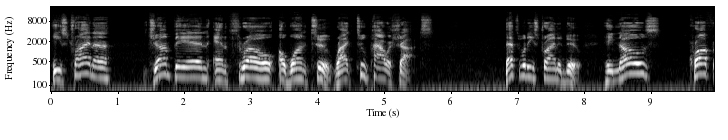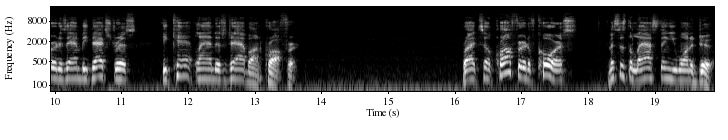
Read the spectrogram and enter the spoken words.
he's trying to jump in and throw a one two, right? Two power shots. That's what he's trying to do. He knows Crawford is ambidextrous. He can't land his jab on Crawford. Right? So, Crawford, of course, this is the last thing you want to do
